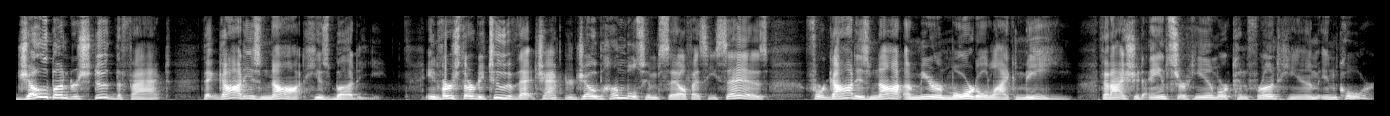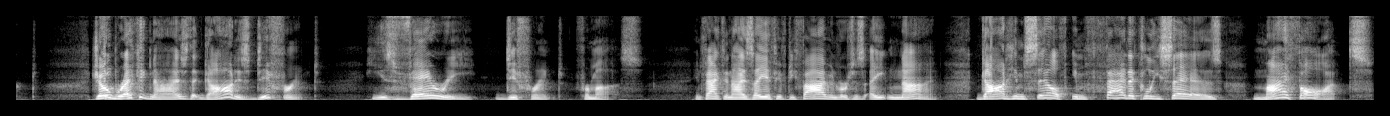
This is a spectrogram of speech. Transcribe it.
Job understood the fact that God is not his buddy. In verse 32 of that chapter, Job humbles himself as he says, For God is not a mere mortal like me, that I should answer him or confront him in court. Job recognized that God is different. He is very different from us. In fact, in Isaiah 55, in verses 8 and 9, God Himself emphatically says, My thoughts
